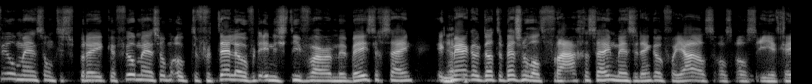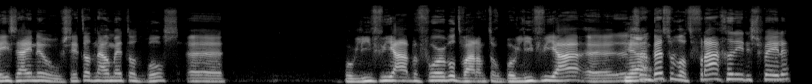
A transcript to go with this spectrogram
Veel mensen om te spreken, veel mensen om ook te vertellen over de initiatieven waar we mee bezig zijn. Ik Ja. merk ook dat er best nog wat vragen zijn. Mensen denken ook van ja, als, als, als ING zijnde, hoe zit dat nou met dat bos? Eh, Bolivia bijvoorbeeld, waarom toch Bolivia? Eh, er Ja. zijn best wel wat vragen die er spelen.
